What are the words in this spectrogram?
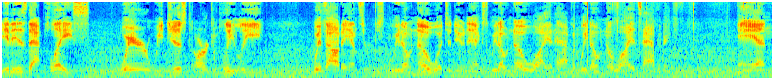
it is that place where we just are completely without answers. We don't know what to do next. We don't know why it happened. We don't know why it's happening. And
